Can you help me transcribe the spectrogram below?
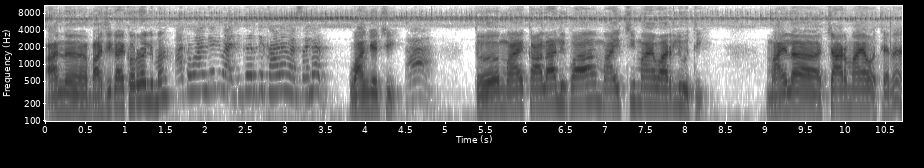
आणि भाजी काय करू राहिली मा आता वांग्याची भाजी करते मसाल्यात. वांग्याची. हा. तर माय काल आली पा मायची माय वारली होती. मायला चार माया होत्या ना.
